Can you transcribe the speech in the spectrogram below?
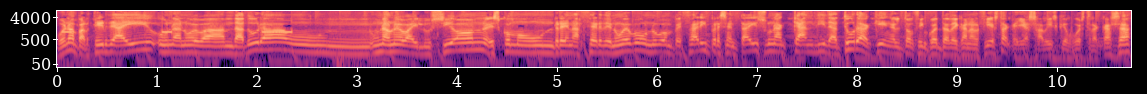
Bueno, a partir de ahí, una nueva andadura, un- una nueva ilusión, es como un renacer de nuevo, un nuevo empezar y presentáis una candidatura aquí en el Top 50 de Canal Fiesta, que ya sabéis que es vuestra casa,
